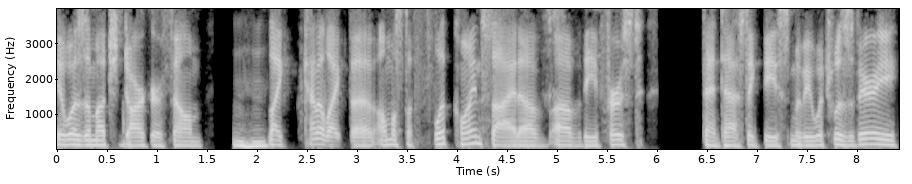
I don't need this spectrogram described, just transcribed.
it was a much darker film, hmm like kind of like the almost the flip coin side of of the first Fantastic Beasts movie, which was very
